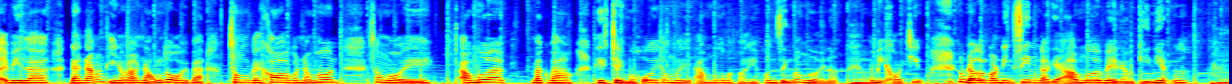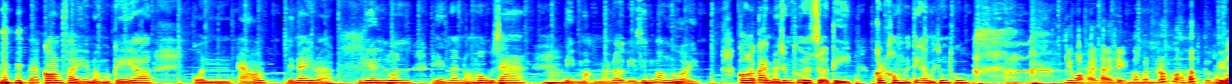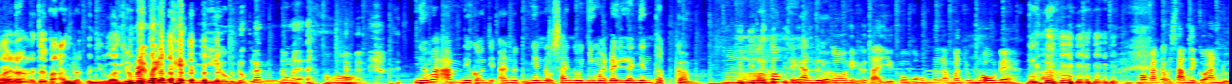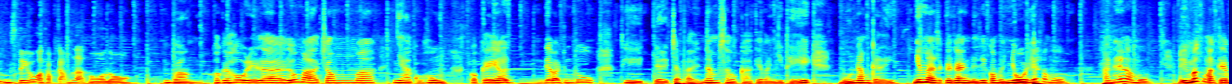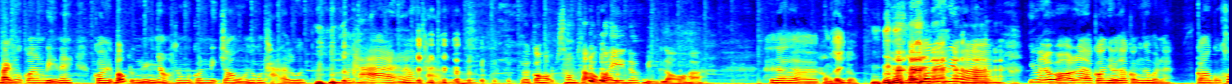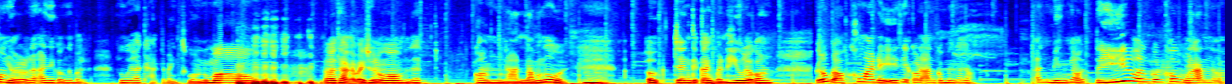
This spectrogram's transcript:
tại vì là Đà Nẵng thì nó là nóng rồi và trong cái kho còn nóng hơn. Xong rồi áo mưa mặc vào thì chảy mồ hôi xong rồi áo mưa mặc vào thì còn dính vào người nữa. Ừ. nó bị khó chịu. Lúc đó con còn định xin cả cái áo mưa về để làm kỷ niệm nữa ừ. và con phải mặc một cái uh, quần áo đến đây là liền luôn đến là nó màu da ừ. để mặc nó đỡ bị dính vào người. Còn cái cảnh bánh trung thu thật sự thì con không mấy thích ăn bánh trung thu nhưng mà phải thể hiện là mình rất là thích cực kỳ phải rất là thích mà ăn rất là nhiều lần. Đúng rồi phải thèm nhiều đúc lắm luôn á. Oh. nếu mà ăn thì con chỉ ăn được nhân đậu xanh thôi nhưng mà đây là nhân thập cẩm. Con không thể ăn được. cô hiểu tại vì cô cũng không thích ăn bánh trung thu nè. Mà bánh đậu xanh thì cô ăn được một xíu mà thập cẩm là thua luôn Vâng, có cái hồi đấy là lúc mà trong uh, nhà của Hùng có cái uh, đĩa bánh trung thu thì đấy chắc phải năm sáu cái cái bánh như thế, bốn năm cái đấy. Nhưng mà cái cảnh đấy thì con phải nhồi hết vào mồm, ăn hết vào mồm. Đến mức mà cái bánh của con đang đến này, con phải bốc được miếng nhỏ xong rồi con định cho mồm xong con thả ra luôn. con thả nó thả luôn. Rồi con sống sợ quay nó bị lộ hả? Thật ra là không thấy đâu. không biết nhưng mà nhưng mà lúc đó là con nhớ là có người bảo là con cũng không nhớ đó là anh ấy có người bảo là là thả cái bánh xuống đúng không? Rồi thả cái bánh xuống đúng không? Thế là con ngán lắm rồi. Ừ. ở trên cái cảnh bàn hưu là con cái lúc đó không ai để ý thì con ăn có miếng nhỏ nhỏ ăn miếng nhỏ tí luôn con không muốn ăn nữa.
